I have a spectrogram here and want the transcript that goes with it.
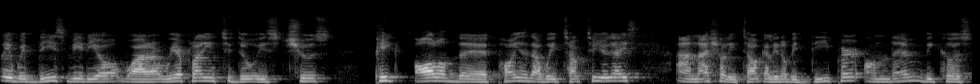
With this video, what we are planning to do is choose, pick all of the points that we talked to you guys and actually talk a little bit deeper on them because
